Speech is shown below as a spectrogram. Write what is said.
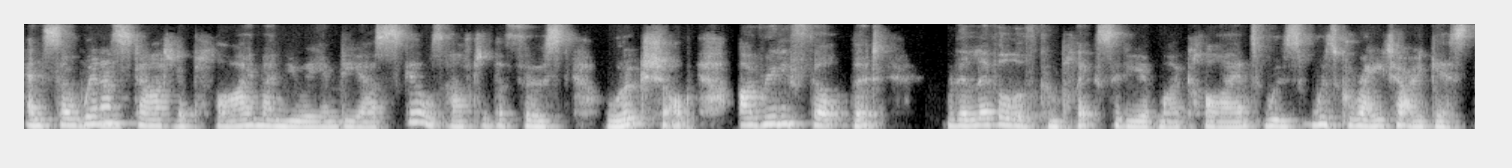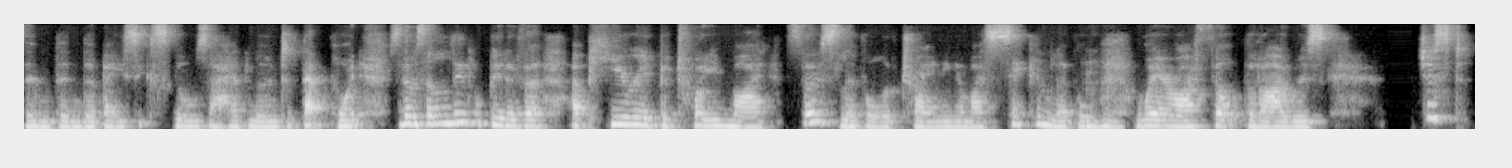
And so when mm-hmm. I started applying my new EMDR skills after the first workshop, I really felt that the level of complexity of my clients was was greater, I guess, than, than the basic skills I had learned at that point. So there was a little bit of a, a period between my first level of training and my second level mm-hmm. where I felt that I was just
